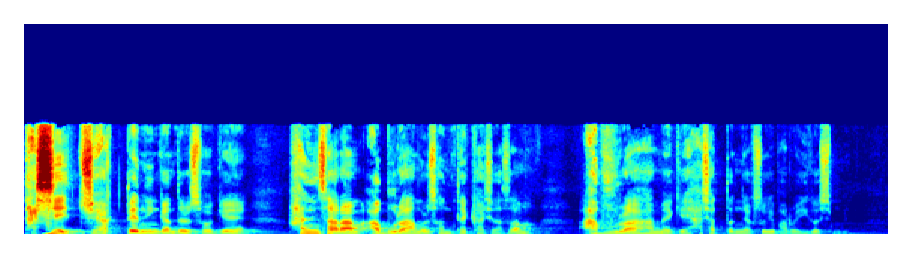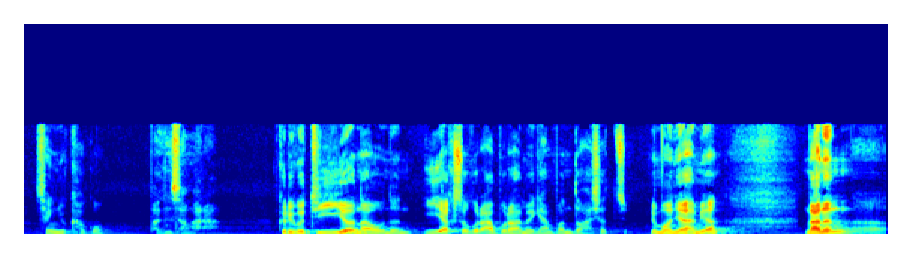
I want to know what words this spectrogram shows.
다시 죄악된 인간들 속에 한 사람 아브라함을 선택하셔서 아브라함에게 하셨던 약속이 바로 이것입니다. 생육하고 번성하라. 그리고 뒤이어 나오는 이 약속을 아브라함에게 한 번 더 하셨죠. 뭐냐 하면 나는 어,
